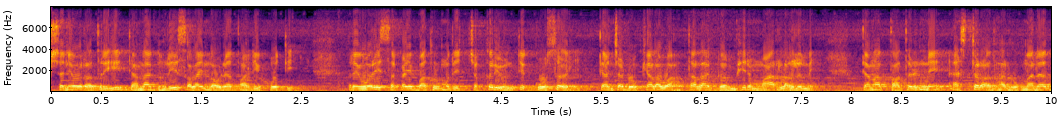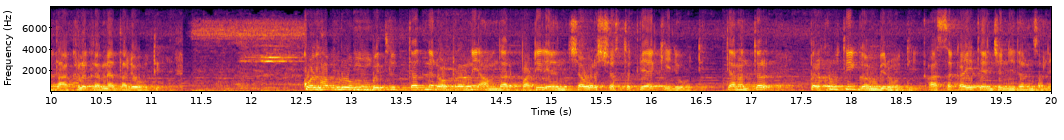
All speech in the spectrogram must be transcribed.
शनिवार रात्रीही त्यांना घरी सलाईन लावण्यात आली होती. रविवारी सकाळी बाथरूममध्ये चक्कर येऊन ते कोसळले. त्यांच्या डोक्याला व हाताला गंभीर मार लागल्याने त्यांना तातडीने ॲस्टर आधार रुग्णालयात दाखल करण्यात आले होते. कोल्हापूर व मुंबईतील तज्ज्ञ डॉक्टरांनी आमदार पाटील यांच्यावर शस्त्रक्रिया केली होती. त्यानंतर प्रकृती गंभीर होती. आज सकाळी त्यांचे निधन झाले.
